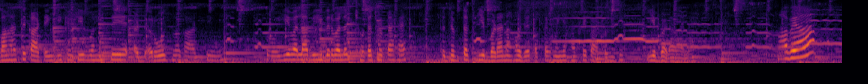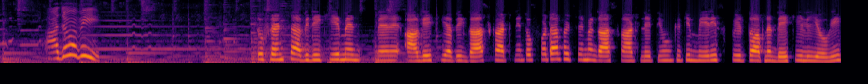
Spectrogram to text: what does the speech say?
वहाँ से काटेंगी क्योंकि वहीं से रोज़ मैं काटती हूँ। तो ये वाला अभी इधर वाला छोटा छोटा है। तो जब तक ये बड़ा ना हो जाए, तब तक मैं यहाँ से काटूँगी। ये बड़ा वाला है। हाँ भैया, आ जाओ अभी। तो फ्रेंड्स अभी देखिए मैं मैं आ गई थी अभी घास काटने तो फटाफट से मैं घास काट लेती हूँ क्योंकि मेरी स्पीड तो आपने देख ही ली होगी।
